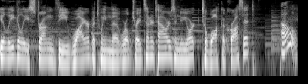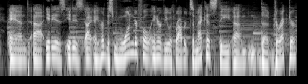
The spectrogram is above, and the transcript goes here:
illegally strung the wire between the World Trade Center towers in New York to walk across it. Oh, And uh, it is, it is. I, I heard this wonderful interview with Robert Zemeckis, the um, the director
